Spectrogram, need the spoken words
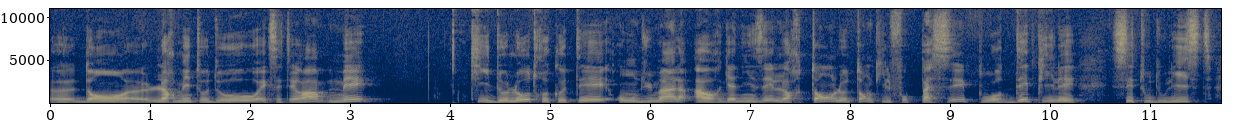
euh, dans euh, leur méthodo, etc. Mais qui, de l'autre côté, ont du mal à organiser leur temps, le temps qu'il faut passer pour dépiler ces to-do list euh,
